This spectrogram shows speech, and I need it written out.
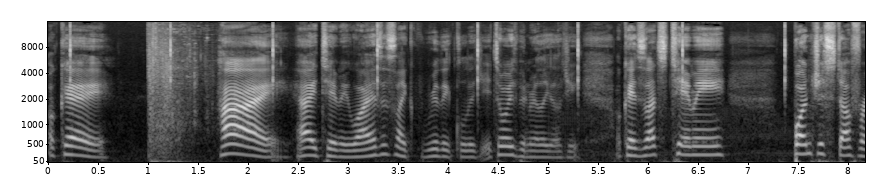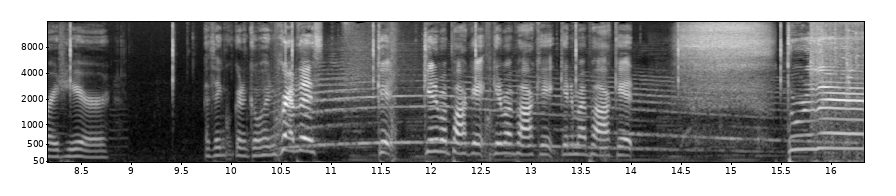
Okay. Hi. Hi, Timmy. Why is this, like, really glitchy? It's always been really glitchy. Okay, so that's Timmy. Bunch of stuff right here. I think we're to go ahead and grab this. Get, get in my pocket. Get in my pocket. Get in my pocket. Through there.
